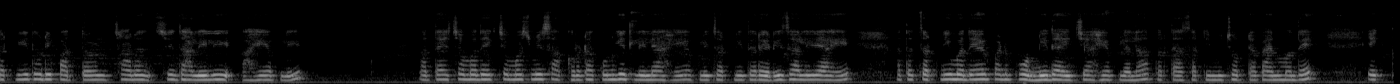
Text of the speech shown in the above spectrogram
चटणी थोडी पातळ छान अशी झालेली आहे आपली. आता याच्यामध्ये एक चम्मच मी साखर टाकून घेतलेली आहे. आपली चटणी तर रेडी झालेली आहे. आता चटणीमध्ये पण फोडणी द्यायची आहे आपल्याला. तर त्यासाठी मी छोट्या पॅनमध्ये एक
